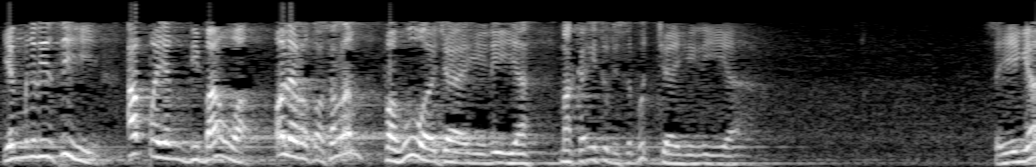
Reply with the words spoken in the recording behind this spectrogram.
yang menyelisihi apa yang dibawa oleh Rasulullah SAW fahuwa jahiliyah. Maka itu disebut jahiliyah. Sehingga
